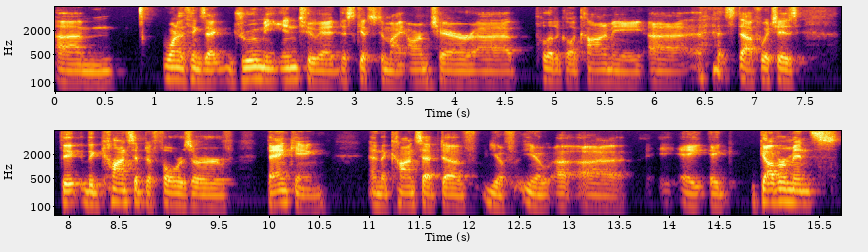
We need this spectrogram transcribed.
um, one of the things that drew me into it. This gets to my armchair uh, political economy uh, stuff, which is the the concept of full reserve banking and the concept of you know you know uh, uh a, a governments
